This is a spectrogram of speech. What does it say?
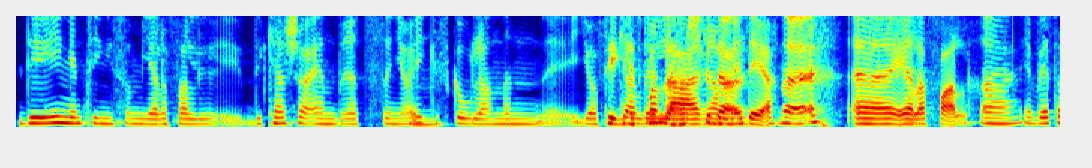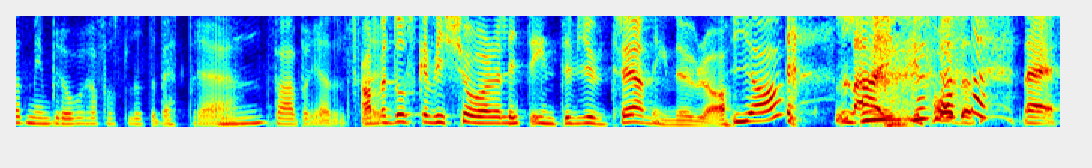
det är ingenting som i alla fall, det kanske har ändrats sen jag gick i mm. skolan men jag fick aldrig lära mig det. Uh, I alla fall. Nej. Jag vet att min bror har fått lite bättre mm. förberedelser. Ja men då ska vi köra lite intervjuträning nu då. Ja. Live i podden. nej,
